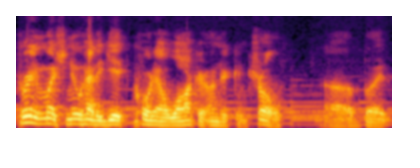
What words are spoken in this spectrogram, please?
pretty much knew how to get Cordell Walker under control. Uh, but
